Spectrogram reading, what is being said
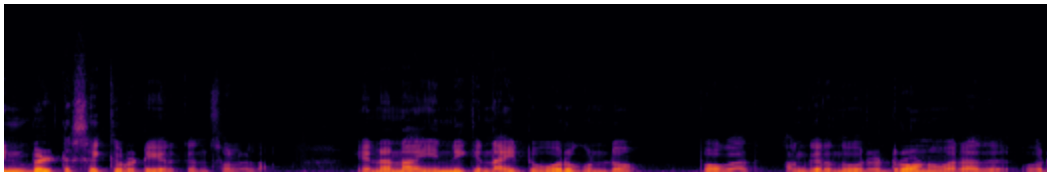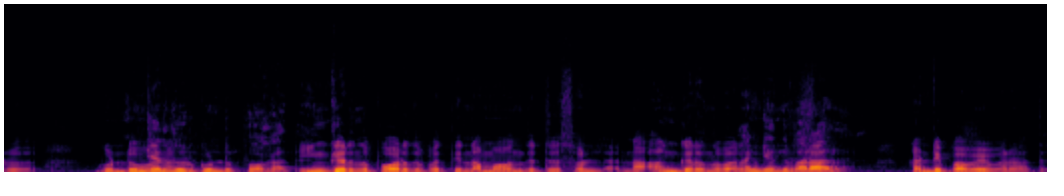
இன்பில்ட் செக்யூரிட்டி இருக்குதுன்னு சொல்லலாம். என்னென்னா இன்றைக்கி நைட்டு ஒரு குண்டும் போகாது. அங்கேருந்து ஒரு ட்ரோனும் வராது ஒரு குண்டும் இங்கேருந்து ஒரு குண்டு போகாது. இங்கேருந்து போகிறத பற்றி நம்ம வந்துட்டு சொல்ல. நான் அங்கேருந்து வர அங்கேருந்து வராது. கண்டிப்பாகவே வராது.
